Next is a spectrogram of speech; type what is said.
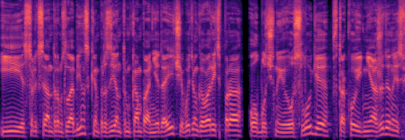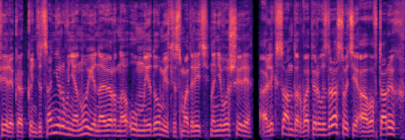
И с Александром Злобинским, президентом компании Daiichi, будем говорить про облачные услуги в такой неожиданной сфере, как кондиционирование, ну и, наверное, умный дом, если смотреть на него шире. Александр, во-первых, здравствуйте, а во-вторых,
